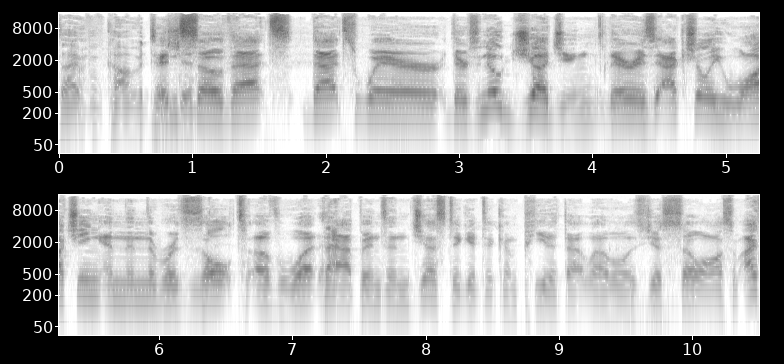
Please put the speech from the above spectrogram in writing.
type of competition. and so that's that's where there's no judging. There is actually watching, and then the result of what happens, and just to get to compete at that level is just so awesome. I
